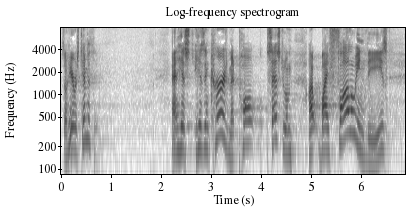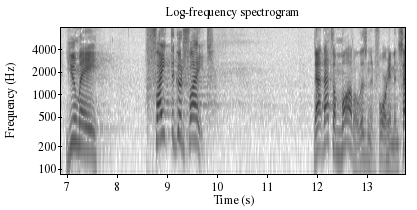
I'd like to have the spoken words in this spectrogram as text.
So here is Timothy. And his, his encouragement, Paul says to him, uh, by following these, you may fight the good fight. That, that's a model, isn't it, for him? In 2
